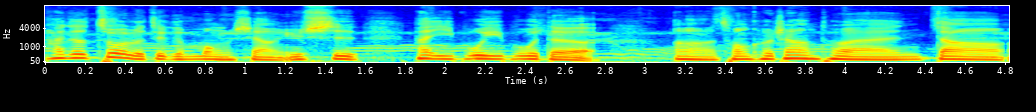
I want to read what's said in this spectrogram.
他就做了这个梦想。于是他一步一步的，呃，从合唱团到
